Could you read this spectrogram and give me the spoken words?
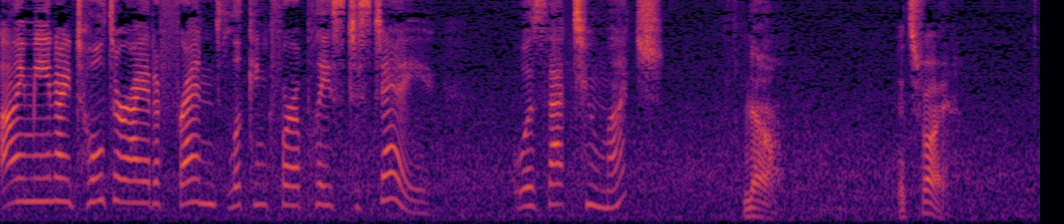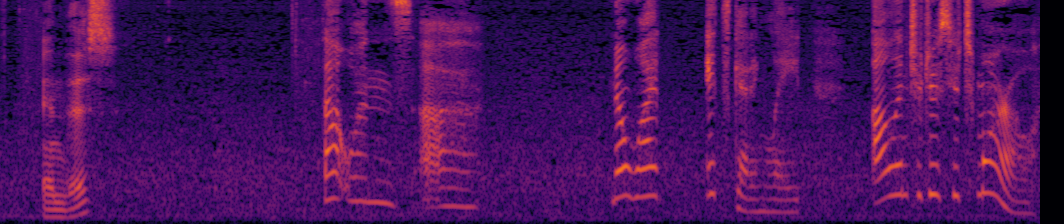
I mean, I told her I had a friend looking for a place to stay. Was that too much? No. It's fine. And this? That one's, uh. Know what? It's getting late. I'll introduce you tomorrow.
